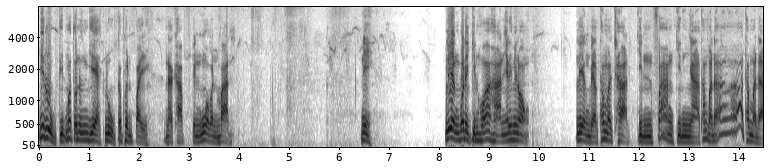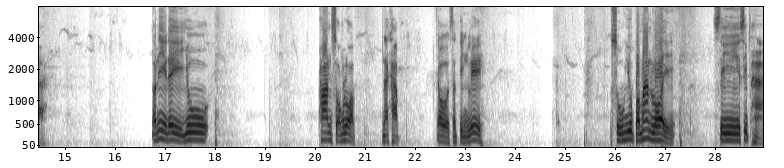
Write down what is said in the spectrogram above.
มีลูกติดมาตัวหนึ่งแยกลูกกับเพิ่นไปนะครับ เป็นงัวบ้านนี่เลี้ยงบ่ได้กินหัวอาหารอย่างที่พี่น้อง เลี้ยงแบบธรรมชาติกินฟางกินหญ้าธรรมดา ธรรมดา ตอนนี้ได้อยู่ผ่านสองรอบนะครับ เจ้าสติงเล่ สูงอยู่ประมาณร้อยสี่สิบห้า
